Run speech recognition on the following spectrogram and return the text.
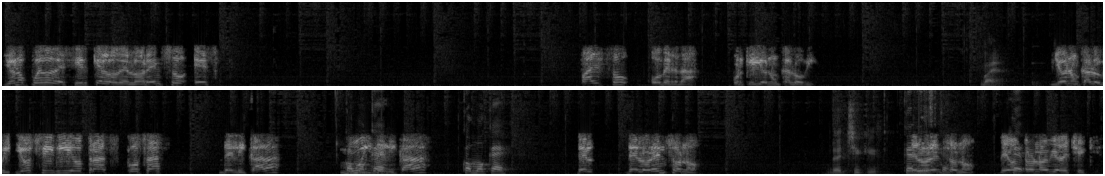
yo no puedo decir que lo de Lorenzo es falso o verdad, porque yo nunca lo vi. Bueno, Yo nunca lo vi. Yo sí vi otras cosas delicadas, ¿Cómo muy qué? delicadas. ¿Cómo qué? De, de Lorenzo no, de Chiquis. ¿Qué de viste? Lorenzo no, de ¿Qué- otro novio de Chiqui.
